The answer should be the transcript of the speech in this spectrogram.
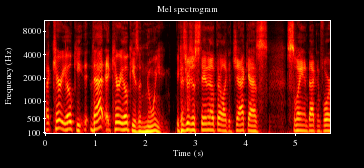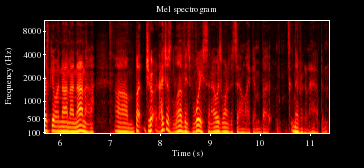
That karaoke that at karaoke is annoying because you're just standing up there like a jackass, swaying back and forth, going na na na na. Um, but Jo- I just love his voice, and I always wanted to sound like him, but it's never gonna happen.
